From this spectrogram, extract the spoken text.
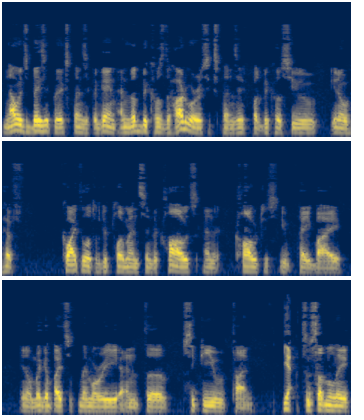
now it's basically expensive again. And not because the hardware is expensive, but because you, you know, have quite a lot of deployments in the clouds and cloud is you pay by, you know, megabytes of memory and uh, CPU time. Yeah. So suddenly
